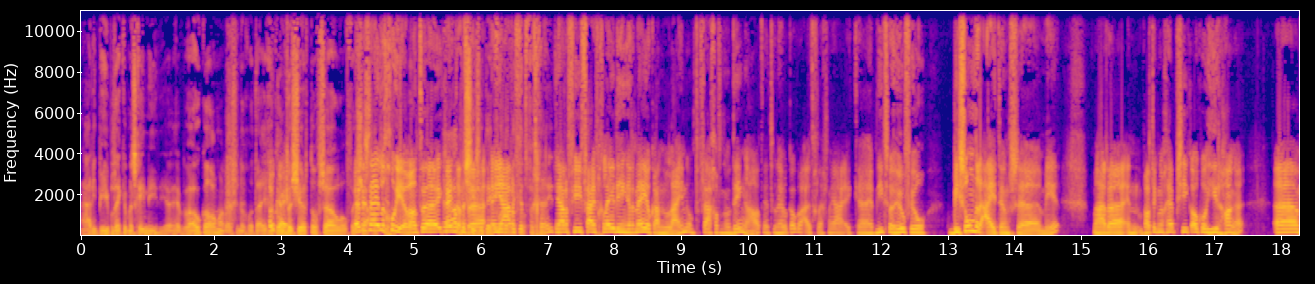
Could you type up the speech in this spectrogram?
Nou, die bierblikken misschien niet. Die hebben we ook al. Maar als je nog wat tegenkomt, okay. een shirt of zo. Of een dat is een hele goeie. Want uh, ik ja, weet precies. dat uh, ik denk een jaar of, ik het vergeet. Een jaar of vier, vijf geleden hing René ook aan de lijn. Om te vragen of ik nog dingen had. En toen heb ik ook al uitgelegd van ja, ik uh, heb niet zo heel veel bijzondere items meer. Maar en wat ik nog heb, zie ik ook wel hier hangen. Uh,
